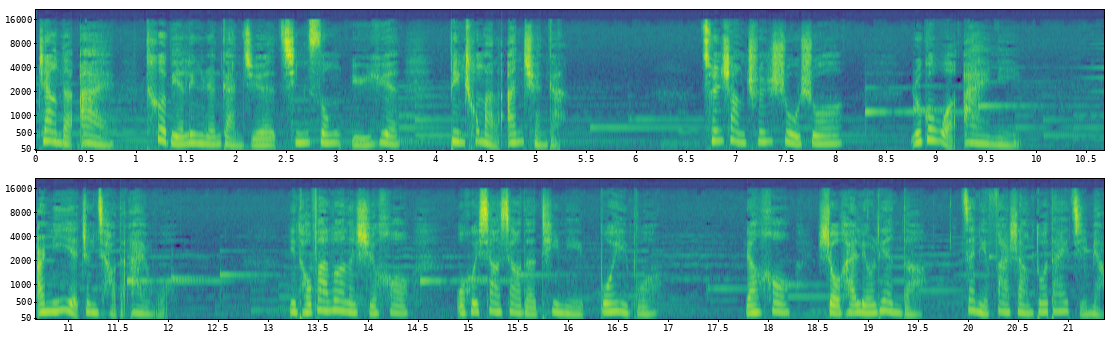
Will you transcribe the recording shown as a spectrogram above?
这样的爱特别令人感觉轻松愉悦，并充满了安全感。村上春树说：“如果我爱你，而你也正巧的爱我，你头发乱了时候，我会笑笑的替你拨一拨，然后手还留恋的在你发上多待几秒。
